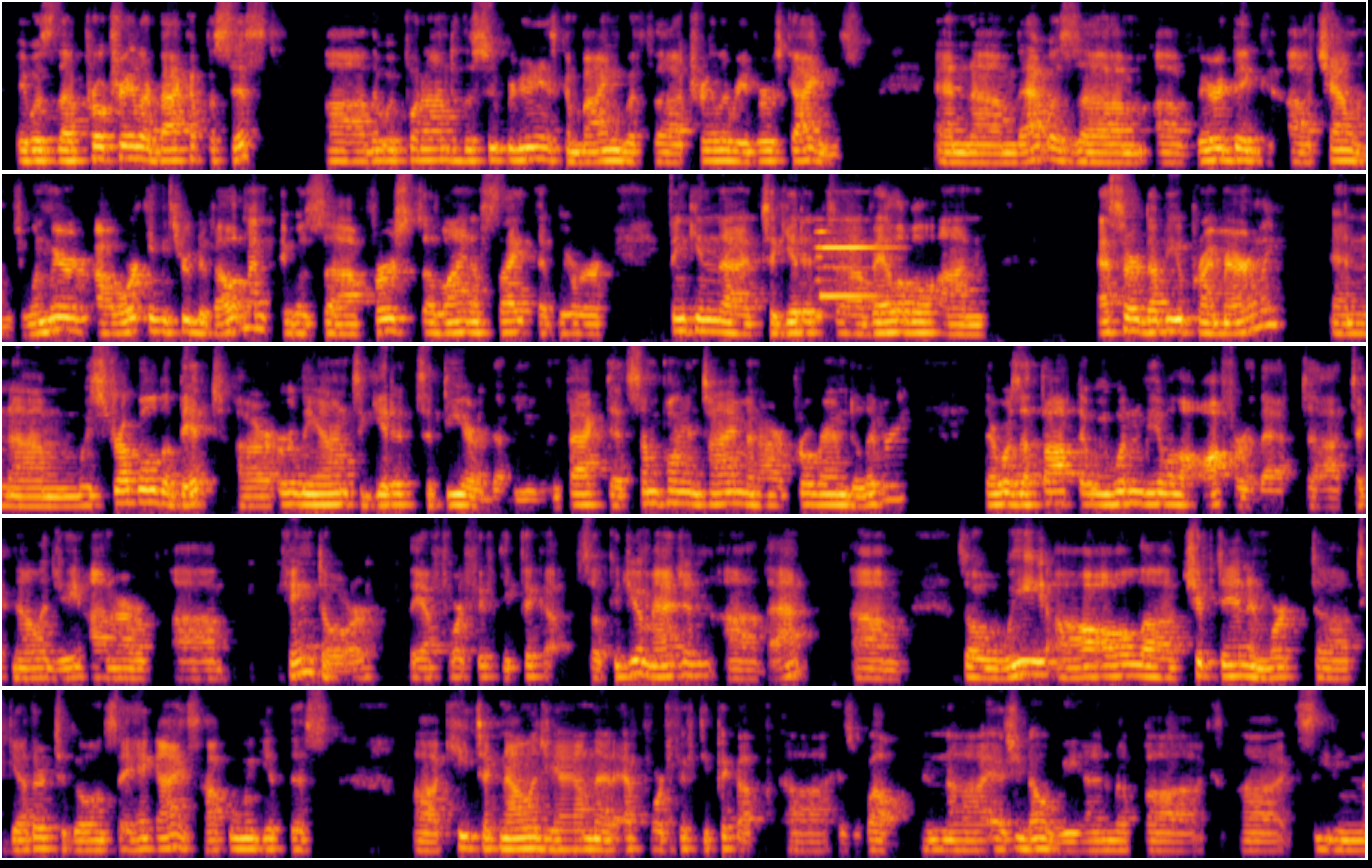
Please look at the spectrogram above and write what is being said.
it was the Pro Trailer Backup Assist that we put onto the Super Duty is combined with trailer reverse guidance and um, that was um, a very big uh, challenge. When we were uh, working through development, it was uh, first a line of sight that we were thinking to get it uh, available on SRW primarily, and um, we struggled a bit uh, early on to get it to DRW. In fact, at some point in time in our program delivery, there was a thought that we wouldn't be able to offer that uh, technology on our King Tour, the F450 pickup. So could you imagine that? Um, so we all uh, chipped in and worked uh, together to go and say, hey guys, how can we get this uh, key technology on that F450 pickup uh, as well? And uh, as you know, we ended up uh, exceeding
